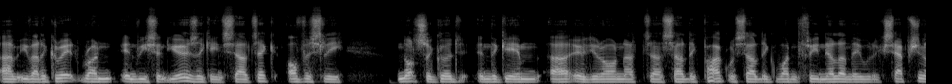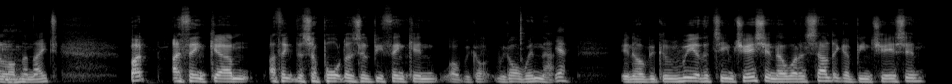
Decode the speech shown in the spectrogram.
Um, you've had a great run in recent years against Celtic. Obviously, not so good in the game uh, earlier on at uh, Celtic Park, where Celtic won 3 0 and they were exceptional on the night. I think um, I think the supporters will be thinking, well, we got we got to win that. Yeah. You know, because we are the team chasing now, whereas Celtic have been chasing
